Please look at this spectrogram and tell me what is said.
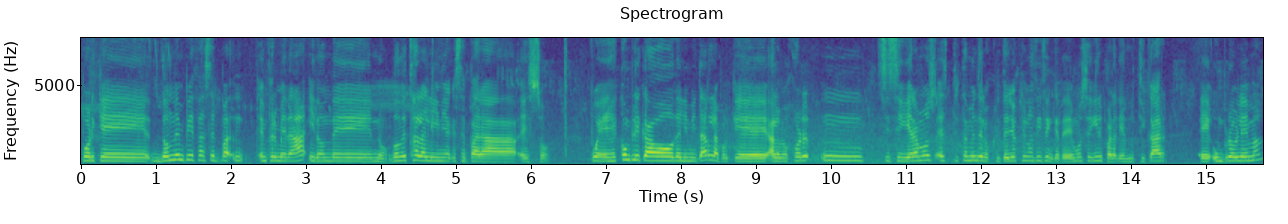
Porque ¿dónde empieza a ser enfermedad y dónde no? ¿Dónde está la línea que separa eso? Pues es complicado delimitarla porque a lo mejor mm, si siguiéramos estrictamente los criterios que nos dicen que debemos seguir para diagnosticar eh, un problema,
